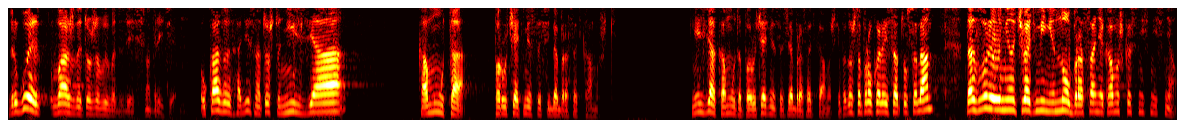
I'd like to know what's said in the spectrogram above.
Другой важный тоже вывод здесь, смотрите. Указывает хадис на то, что нельзя кому-то поручать вместо себя бросать камушки. Нельзя кому-то поручать вместо себя бросать камушки. Потому что пророк, алейсату салам, дозволил им не ночевать в мини, но бросание камушка с них не снял.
